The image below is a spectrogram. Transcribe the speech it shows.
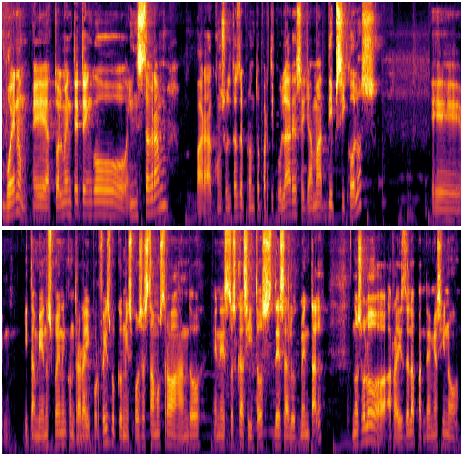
Bueno, eh, actualmente tengo Instagram para consultas de pronto particulares, se llama Deep Eh, y también nos pueden encontrar ahí por Facebook. Con mi esposa estamos trabajando en estos casitos de salud mental, no solo a raíz de la pandemia, sino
